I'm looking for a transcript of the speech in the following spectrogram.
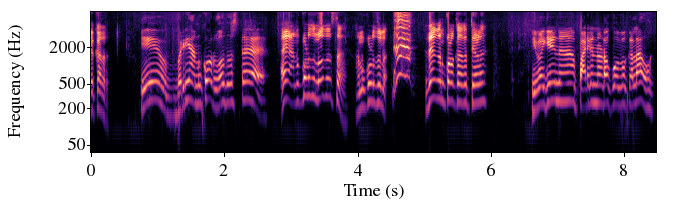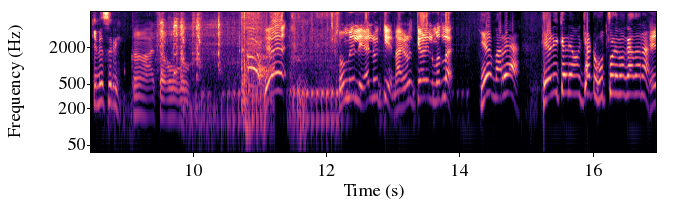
ಬೇಕಾದ್ರೆ. ಏ ಬರೀ ಅನ್ಕೋರು ದೋಸ್ತ. ಏ ಅನ್ಕೊಳ್ಳೋದಿಲ್ಲ ಹೋ ದೋಸ್ತ. ಅನ್ಕೊಳ್ಳೋದಿಲ್ಲ. ಅದಂಗ ಅನ್ಕೊಳಕಾಗತ್ತೆ ಹೇಳು. ಇವಾಗೇನ ಪಾಡಿಗೆ ನೋಡಕ್ ಹೋಗ್ಬೇಕಲ್ಲ ಹೊಕ್ಕಿನೇ ಸರಿ. ಹಾಂ ಆಯ್ತಾ ಹೋಗು ಹೋಗು. ಏ ಸುಮ್ಮ ಇಲ್ಲಿ ಎಲ್ಲಿ ಹುಕ್ಕಿ? ನಾ ಹೇಳುದ್ ಕೇಳಿಲ್ಲ ಮೊದ್ಲ. ಏ ಮರ ಹೇಳಿ ಕೇಳಿ ಅವ್ ಕೆಟ್ಟ ಹುಚ್ಚುಳಿ ಮಗ ಅದಾನ. ಏ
